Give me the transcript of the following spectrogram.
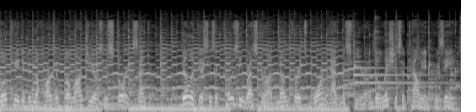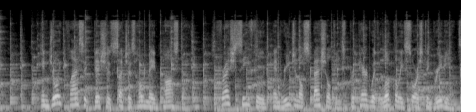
located in the heart of Bellagio's historic center. Bilacus is a cozy restaurant known for its warm atmosphere and delicious Italian cuisine. Enjoy classic dishes such as homemade pasta, fresh seafood, and regional specialties prepared with locally sourced ingredients.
